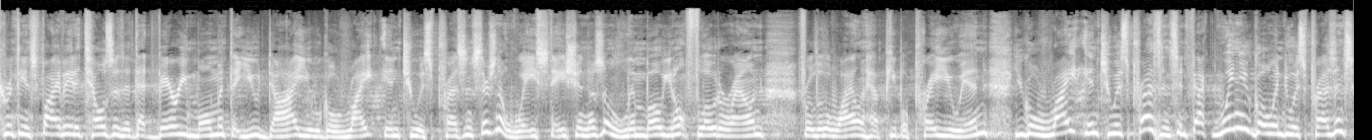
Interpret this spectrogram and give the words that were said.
Corinthians 5 8, it tells us that that very moment that you die, you will go right into his presence. There's no way station, there's no limbo. You don't float around for a little while and have people pray you in. You go right into his presence. In fact, when you go into his presence,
